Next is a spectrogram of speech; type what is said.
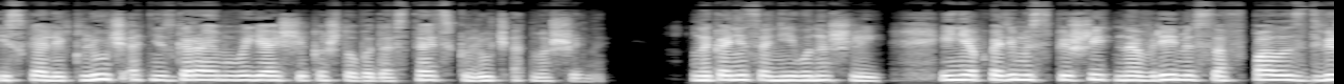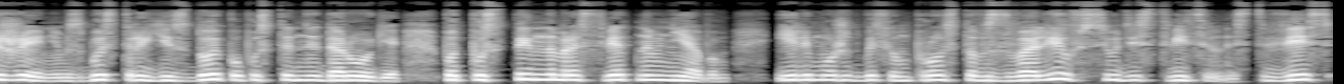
искали ключ от несгораемого ящика, чтобы достать ключ от машины. Наконец они его нашли, и необходимость спешить на время совпала с движением, с быстрой ездой по пустынной дороге, под пустынным рассветным небом, или, может быть, он просто взвалил всю действительность, весь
